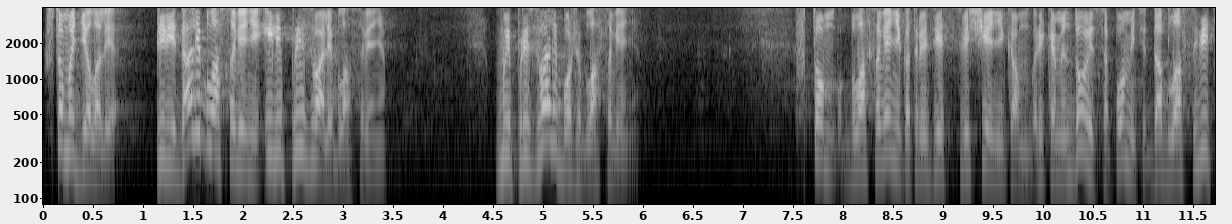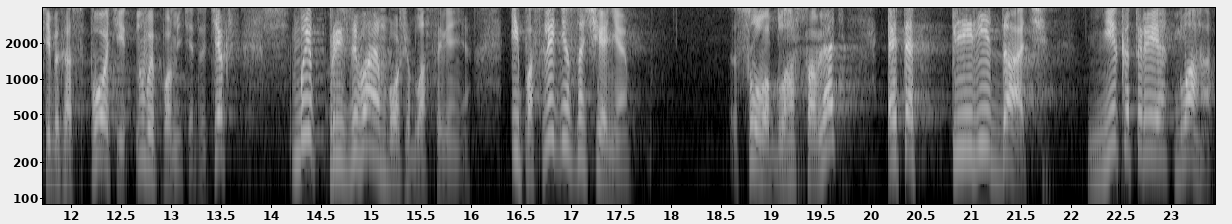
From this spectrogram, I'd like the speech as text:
Что мы делали? Передали благословение или призвали благословение? Мы призвали Божье благословение в том благословении, которое здесь священникам рекомендуется, помните, да благословит тебе Господь, и, ну вы помните этот текст, мы призываем Божье благословение. И последнее значение слова «благословлять» – это передать некоторые блага,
